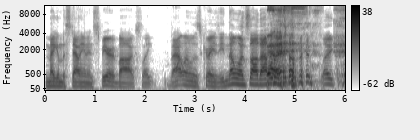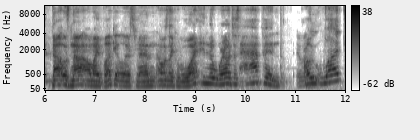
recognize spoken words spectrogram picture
Megan Thee Stallion and Spiritbox. Like that one was crazy. No one saw that one coming. Like That was not on my bucket list, man. I was like, "What in the world just happened?" it Oh, what?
